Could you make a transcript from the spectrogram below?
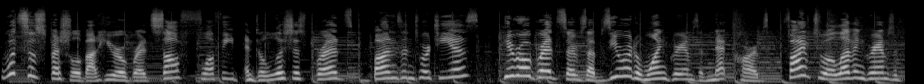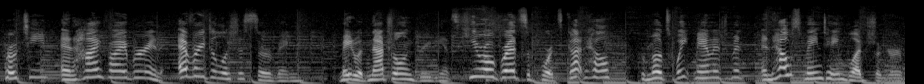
What's so special about Hero Bread's soft, fluffy, and delicious breads, buns, and tortillas? Hero Bread serves up 0 to 1 grams of net carbs, 5 to 11 grams of protein, and high fiber in every delicious serving. Made with natural ingredients, Hero Bread supports gut health, promotes weight management, and helps maintain blood sugar.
